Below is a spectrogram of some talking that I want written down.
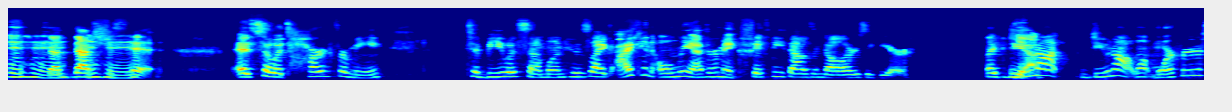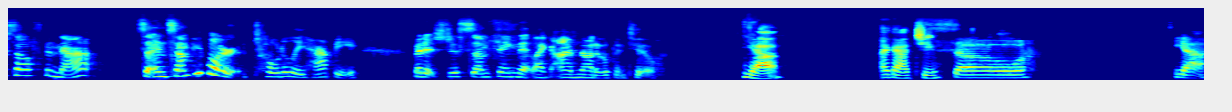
Mhm. That that's just Mhm. it. And so it's hard for me to be with someone who's like, I can only ever make fifty thousand dollars a year. Like, do Yeah. you not do you not want more for yourself than that? So and some people are totally happy, but it's just something that like I'm not open to. Yeah. I got you. So yeah.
